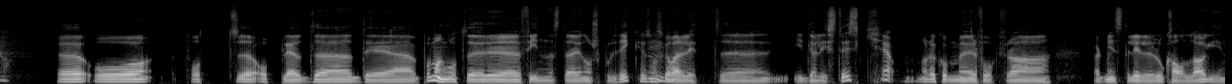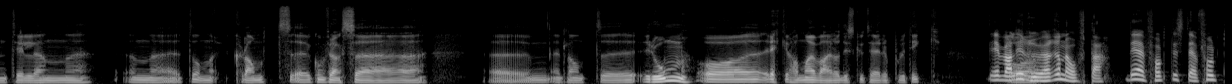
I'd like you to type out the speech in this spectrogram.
Ja. og fått opplevd det på mange måter fineste i norsk politikk, som skal mm. være litt idealistisk. Når det kommer folk fra hvert minste lille lokallag inn til en en, et sånn klamt eh, konferanse eh, et eller annet rom og rekker handa i været og diskuterer politikk. Det er veldig og, rørende ofte. Det er faktisk det. Folk,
